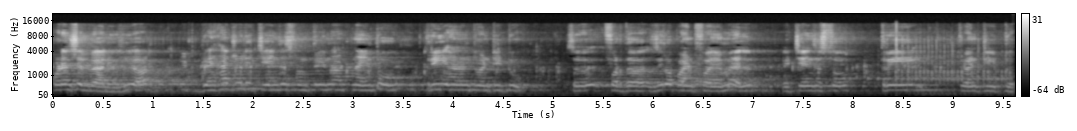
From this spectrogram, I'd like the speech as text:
potential value. Here it gradually changes from 309 to 322. So for the 0.5 ml, it changes to 322.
